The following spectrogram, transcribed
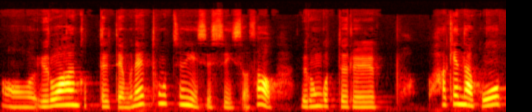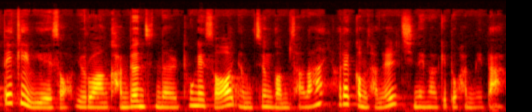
어, 이러한 것들 때문에 통증이 있을 수 있어서 이런 것들을 확인하고 빼기 위해서 이러한 간변 진단을 통해서 염증 검사나 혈액 검사를 진행하기도 합니다.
